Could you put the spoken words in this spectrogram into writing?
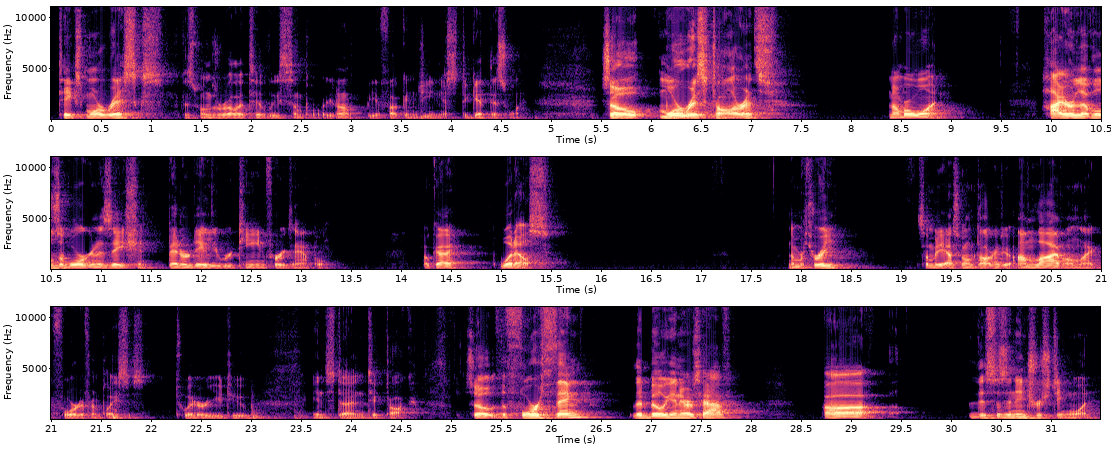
takes more risks? This one's relatively simple. You don't be a fucking genius to get this one. So more risk tolerance, number one. Higher levels of organization, better daily routine, for example. Okay, what else? Number three, somebody asked who I'm talking to. I'm live on like four different places Twitter, YouTube, Insta, and TikTok. So the fourth thing that billionaires have, uh, this is an interesting one.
